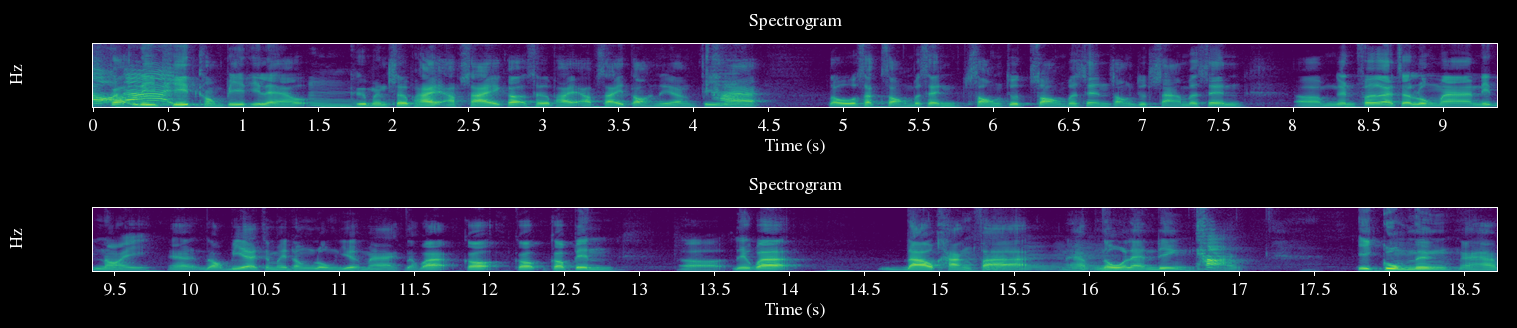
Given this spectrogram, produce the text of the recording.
ต่อก็ได้ repeatของปีที่แล้วอืมคือมัน surprise upside ก็ surprise upside ต่อเนื่อง ปีหน้าโตสัก2% 2.2% 2.3% เอ่อเงินเฟ้ออาจจะลงมานิดหน่อยนะดอกเบี้ยอาจจะไม่ต้องลงเยอะมาก แต่ว่าก็ก็ก็เป็นเอ่อเรียกว่าดาวค้างฟ้าอืมนะครับอืม no landing ค่ะนะครับอีกกลุ่มหนึ่งนะครับ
